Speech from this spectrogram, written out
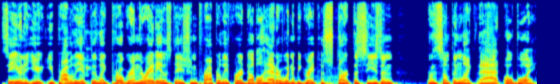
C unit, you you probably have to like program the radio station properly for a double header. Wouldn't it be great to start the season with something like that? Oh boy.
